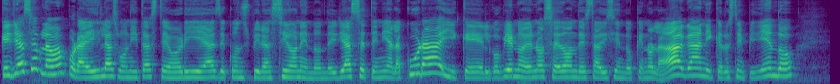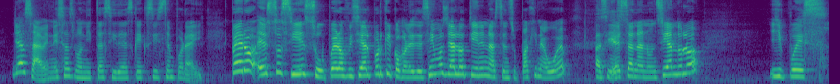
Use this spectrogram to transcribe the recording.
que ya se hablaban por ahí las bonitas teorías de conspiración en donde ya se tenía la cura y que el gobierno de no sé dónde está diciendo que no la hagan y que lo está impidiendo. Ya saben, esas bonitas ideas que existen por ahí. Pero esto sí es súper oficial porque como les decimos ya lo tienen hasta en su página web. Así Ya es. están anunciándolo. Y pues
